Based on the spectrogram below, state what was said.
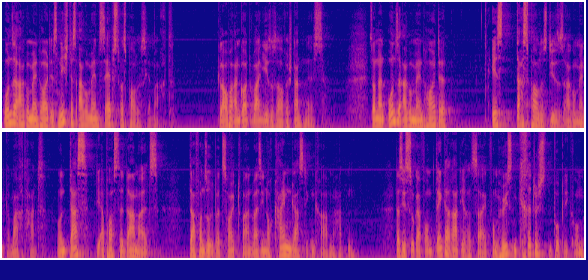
unser Argument heute ist nicht das Argument selbst, was Paulus hier macht. Glaube an Gott, weil Jesus auferstanden ist. Sondern unser Argument heute ist, dass Paulus dieses Argument gemacht hat und dass die Apostel damals davon so überzeugt waren, weil sie noch keinen gastigen Graben hatten. Dass sie es sogar vom Denkerrat ihrer Zeit, vom höchsten kritischsten Publikum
